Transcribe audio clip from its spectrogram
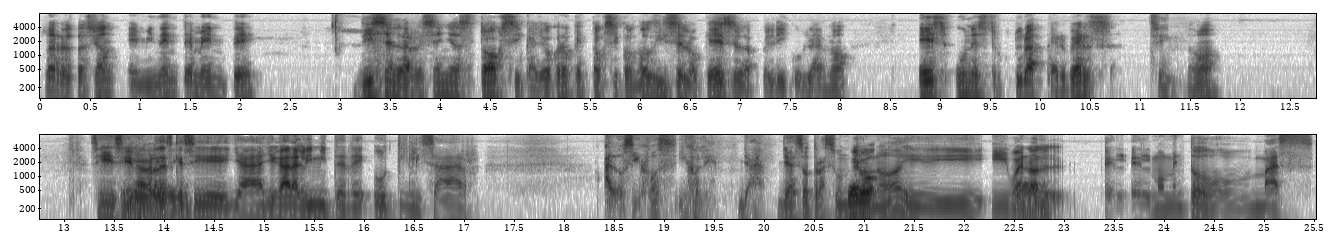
es una relación eminentemente dicen las reseñas tóxica, yo creo que tóxico no dice lo que es la película, ¿no? Es una estructura perversa. Sí. ¿No? Sí, sí, la verdad es que eh, sí, ya llegar al límite de utilizar a los hijos, híjole, ya, ya es otro asunto, ¿no? Y, bueno, el, momento más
